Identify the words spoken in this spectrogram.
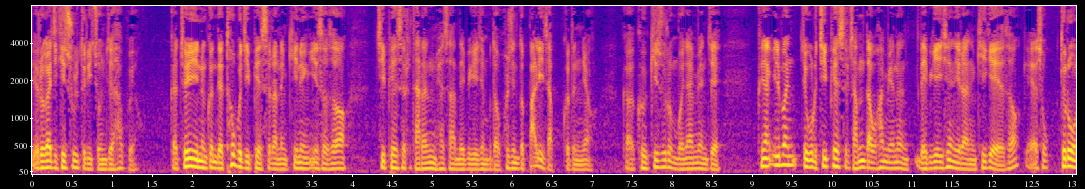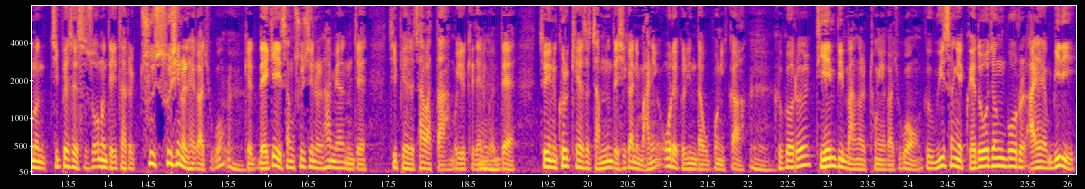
여러 가지 기술들이 존재하고요. 그러니까 저희는 근데 터보 GPS라는 기능이 있어서 GPS를 다른 회사 내비게이션보다 훨씬 더 빨리 잡거든요. 그러니까 그 기술은 뭐냐면 이제 그냥 일반적으로 GPS를 잡는다고 하면은 내비게이션이라는 기계에서 계속 들어오는 GPS에서 쏘는 데이터를 수, 수신을 해가지고 이렇게 4개 이상 수신을 하면 이제 GPS를 잡았다 뭐 이렇게 되는 건데 저희는 그렇게 해서 잡는데 시간이 많이 오래 걸린다고 보니까 네. 그거를 DMB망을 통해 가지고 그 위성의 궤도 정보를 아예 미리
